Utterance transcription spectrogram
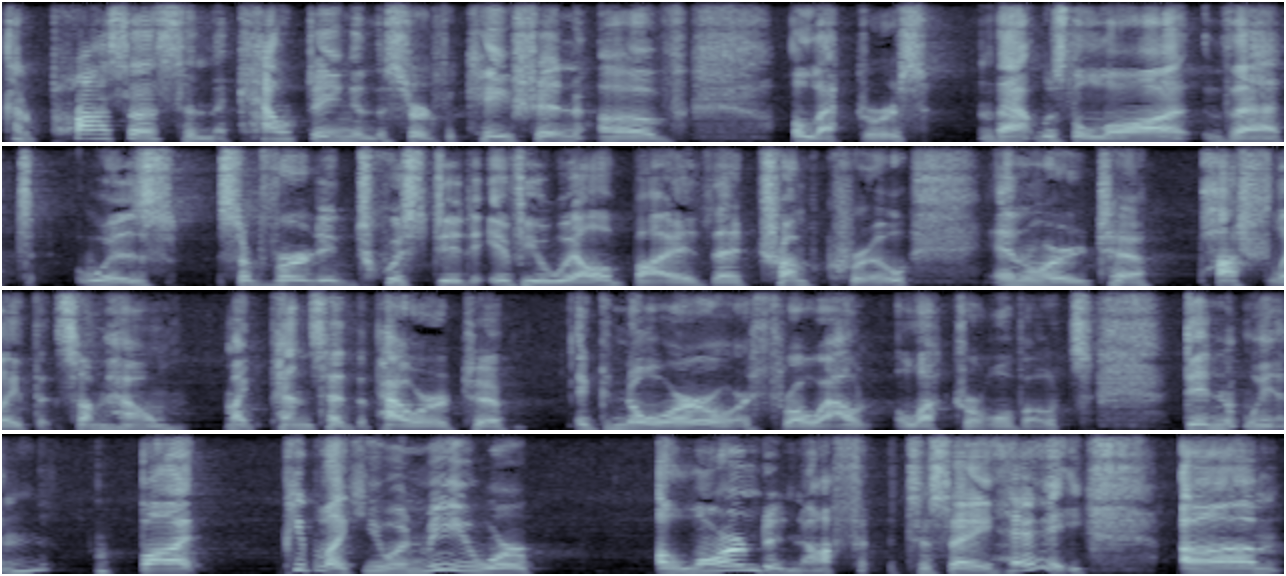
kind of process and the counting and the certification of electors. That was the law that was subverted, twisted, if you will, by the Trump crew in order to postulate that somehow Mike Pence had the power to ignore or throw out electoral votes. Didn't win. But people like you and me were alarmed enough to say, hey, um,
